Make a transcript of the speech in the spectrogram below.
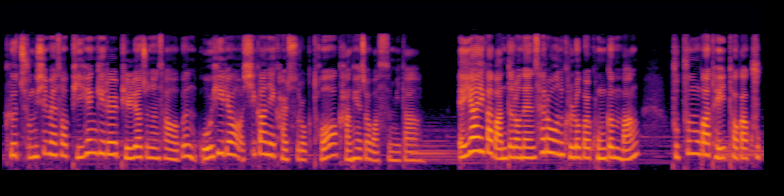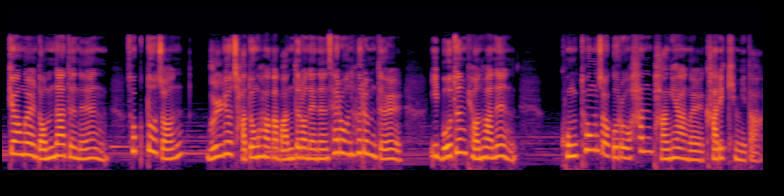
그 중심에서 비행기를 빌려주는 사업은 오히려 시간이 갈수록 더 강해져 왔습니다. AI가 만들어낸 새로운 글로벌 공급망, 부품과 데이터가 국경을 넘나드는 속도전, 물류 자동화가 만들어내는 새로운 흐름들, 이 모든 변화는 공통적으로 한 방향을 가리킵니다.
